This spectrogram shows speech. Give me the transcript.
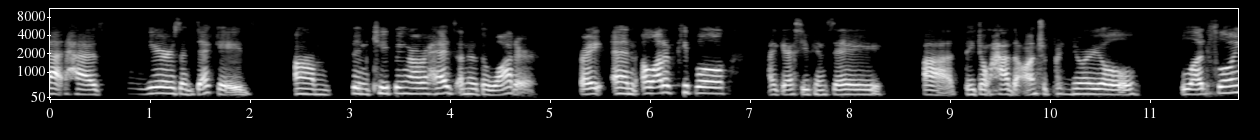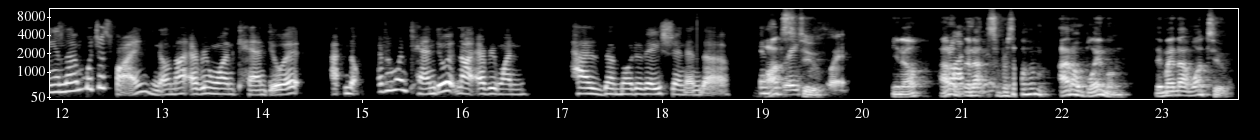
that has for years and decades um, been keeping our heads under the water, right? And a lot of people, I guess you can say, uh, they don't have the entrepreneurial blood flowing in them, which is fine. You know, not everyone can do it. No, everyone can do it. Not everyone has the motivation and the Wants to. for it. You know, I don't. They're not- so for some of them, I don't blame them. They might not want to.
